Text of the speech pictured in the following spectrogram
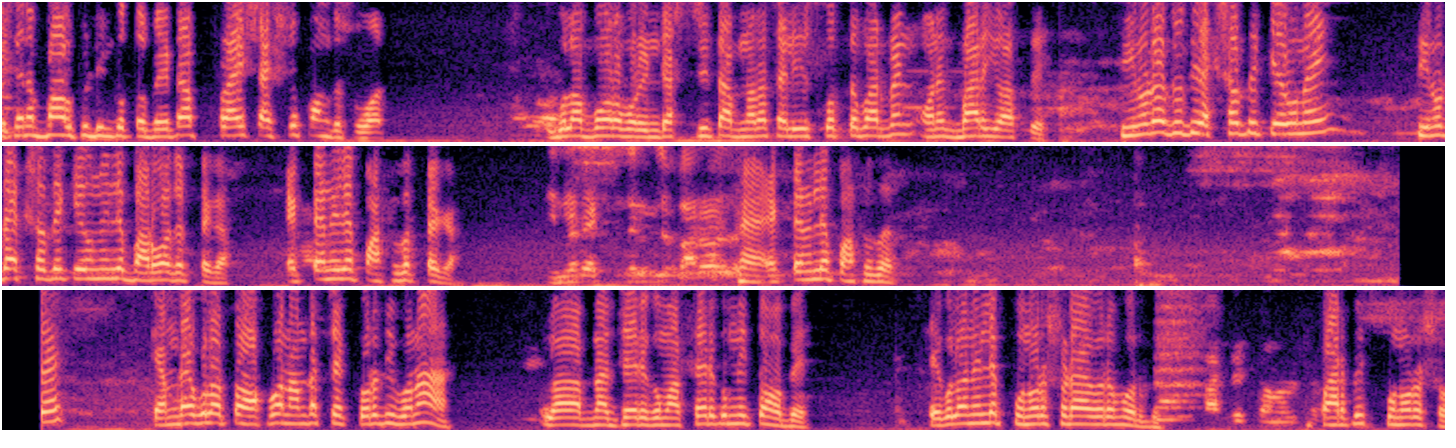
এখানে বাল্ব ফিটিং করতে হবে। এটা প্রায় চারশো পঞ্চাশ ওয়াট এগুলা বড় বড় ইন্ডাস্ট্রিতে আপনারা চালিয়ে ইউজ করতে পারবেন। অনেক বাড়িও আছে। তিনোটা যদি একসাথে কেউ নেই তিনোটা একসাথে কেউ নিলে বারো হাজার টাকা একটা নিলে পাঁচ হাজার টাকা। হ্যাঁ একটা নিলে পাঁচ হাজার। ক্যামেরা গুলো তখন আমরা চেক করে দিব না? আপনার যেরকম আছে এরকম নিতে হবে। এগুলো নিলে পনেরোশো টাকা করে পড়বে। পার পিস পনেরোশো।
